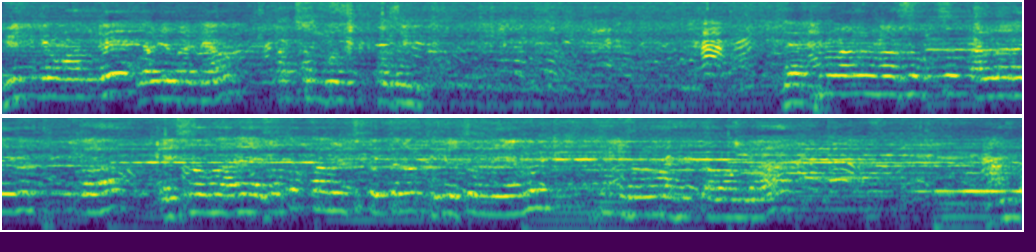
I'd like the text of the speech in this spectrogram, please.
윤경환대 18명 하천군 선수입니다. 네, 나서 없어 달나라에는 누가 대신하고 아래에서 떡방을 찍고 있다는 금요성 내용을 형상화했다고 합니다. 한달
